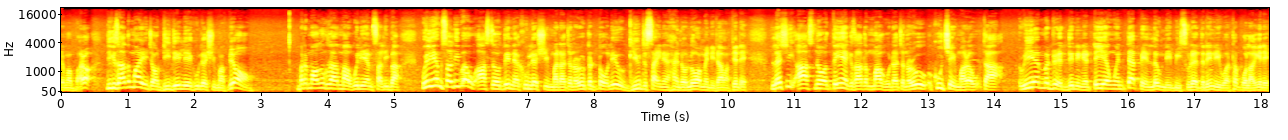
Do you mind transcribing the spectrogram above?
တယ်မှာပါတော့ဒီကစားသမားတွေအကြောင်း detail လေးအခုလက်ရှိမှာပြောအောင်ပထမဆုံးကစားသမားဝီလီယမ်ဆာလီဘာဝီလီယမ်ဆာလီဘာကိုအာစနယ်အသင်းနဲ့အခုလက်ရှိမှာဒါကျွန်တော်တို့တော်တော်လေးကို view design နဲ့ handle လုပ်ရမယ့်အနေထားမှာဖြစ်တယ်လက်ရှိအာစနယ်အသင်းရဲ့ကစားသမားကိုဒါကျွန်တော်တို့အခုချိန်မှာတော့ဒါ Real Madrid အသင်းအနေနဲ့တရားဝင်တက်ပင်လုပ်နေပြီဆိုတဲ့သတင်းတွေကထပ်ပေါ်လာခဲ့တယ်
